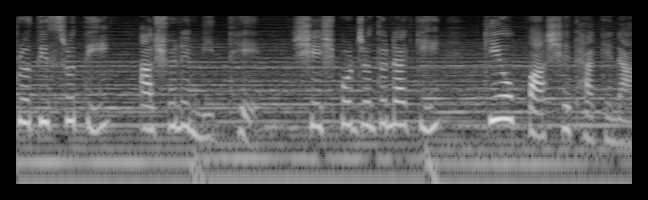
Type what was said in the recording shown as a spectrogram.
প্রতিশ্রুতি আসলে মিথ্যে, শেষ পর্যন্ত নাকি কেউ পাশে থাকে না।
